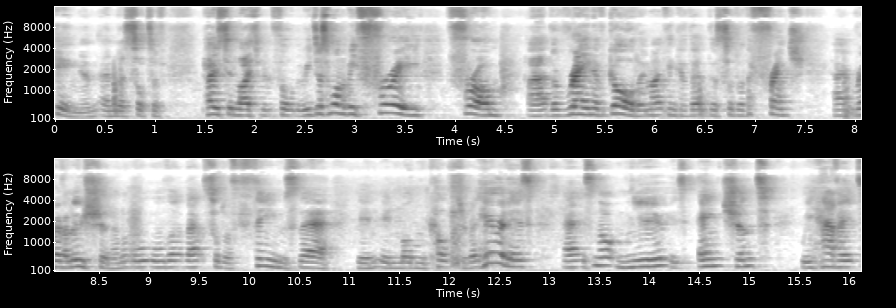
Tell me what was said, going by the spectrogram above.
king. And, and the sort of post Enlightenment thought that we just want to be free from uh, the reign of God. We might think of the, the sort of the French uh, Revolution and all, all that, that, sort of themes there in, in modern culture. But here it is uh, it's not new, it's ancient. We have it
